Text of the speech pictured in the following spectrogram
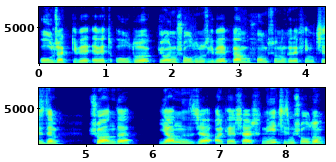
olacak gibi. Evet oldu. Görmüş olduğunuz gibi ben bu fonksiyonun grafiğini çizdim. Şu anda yalnızca arkadaşlar neyi çizmiş oldum?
